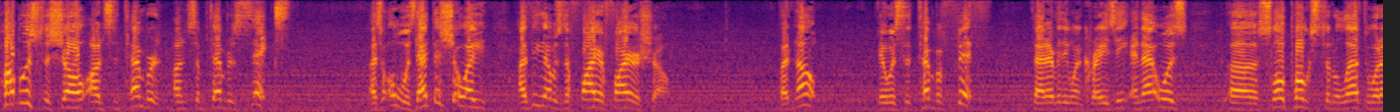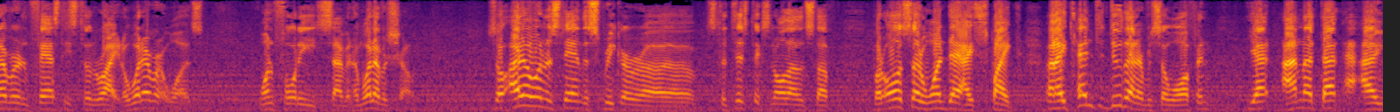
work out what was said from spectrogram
published the show on September on September 6th. I said, oh, was that the show? I, I think that was the Fire Fire show. But no, it was September 5th that everything went crazy. And that was uh, slow pokes to the left, whatever, and fasties to the right, or whatever it was. 147, and whatever show. So I don't understand the Spreaker uh, statistics and all that other stuff. But all of a sudden, one day I spiked, and I tend to do that every so often. Yet I'm not that. I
